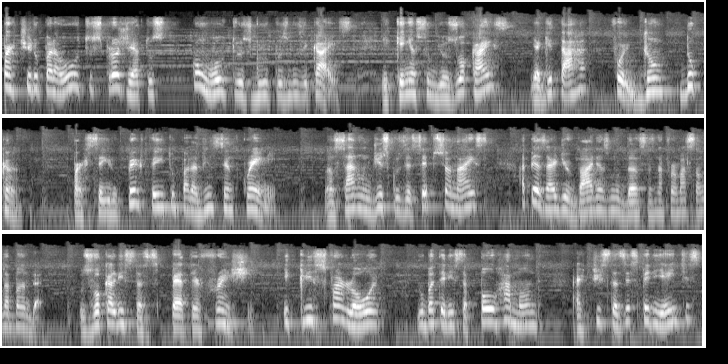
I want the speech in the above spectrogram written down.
partiram para outros projetos com outros grupos musicais, e quem assumiu os vocais e a guitarra foi John Duncan, parceiro perfeito para Vincent Crane. Lançaram discos excepcionais apesar de várias mudanças na formação da banda. Os vocalistas Peter French e Chris Farlow e o baterista Paul Hammond, artistas experientes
